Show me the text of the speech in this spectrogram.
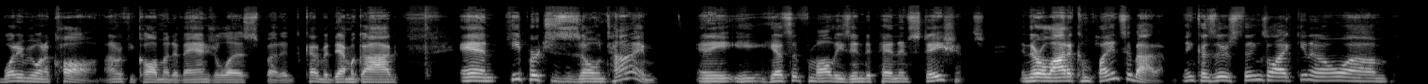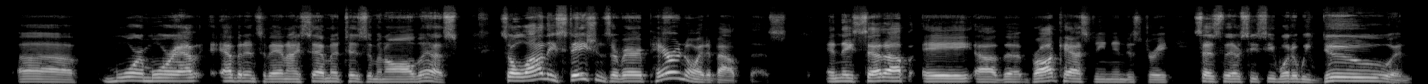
whatever you want to call him. I don't know if you call him an evangelist, but it's kind of a demagogue. And he purchases his own time and he, he gets it from all these independent stations. And there are a lot of complaints about him because there's things like, you know, um, uh, more and more ev- evidence of anti Semitism and all this. So a lot of these stations are very paranoid about this. And they set up a, uh, the broadcasting industry says to the FCC, what do we do? And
